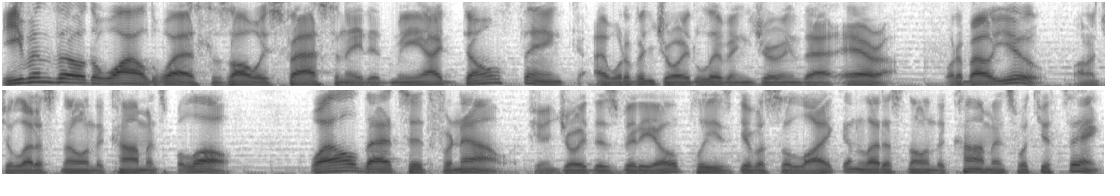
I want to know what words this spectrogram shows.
Even though the Wild West has always fascinated me, I don't think I would have enjoyed living during that era. What about you? Why don't you let us know in the comments below? Well, that's it for now. If you enjoyed this video, please give us a like and let us know in the comments what you think.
